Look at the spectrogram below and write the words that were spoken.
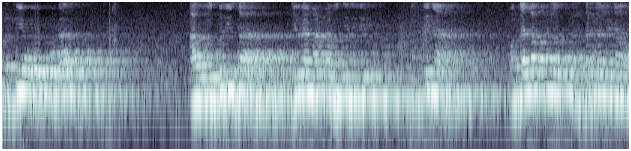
ಪ್ರತಿಯೊಬ್ಬರು ಕೂಡ ನಾವು ಇಷ್ಟು ದಿವಸ ಜೀವನ ಮಾಡ್ಕೊಂಡು ಬಂದಿದ್ದೀವಿ. ಇಷ್ಟು ದಿನ ಒಂದಲ್ಲ ಒಂದು ಕೆಲಸಗಳಲ್ಲಿ ನಾವು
